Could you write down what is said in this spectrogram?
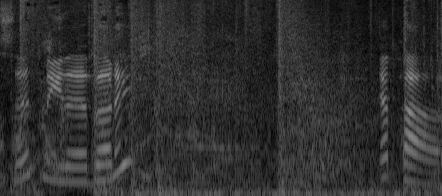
Almost hit me there, buddy. Yep, -pow.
